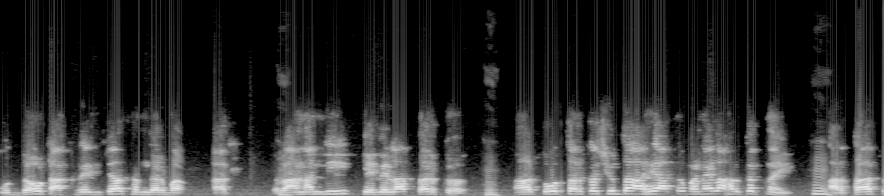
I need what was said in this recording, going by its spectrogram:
उद्धव ठाकरेंच्या संदर्भात राणांनी केलेला तर्क तो तर्कशुद्ध आहे असं म्हणायला हरकत नाही. अर्थात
